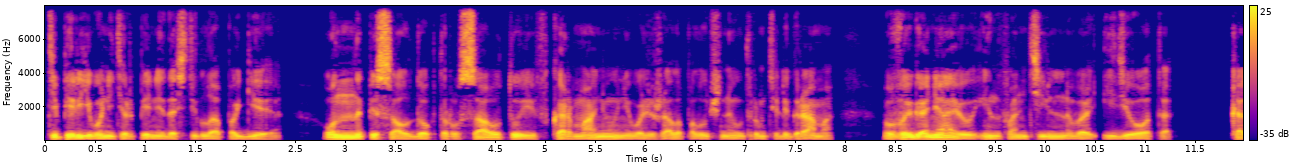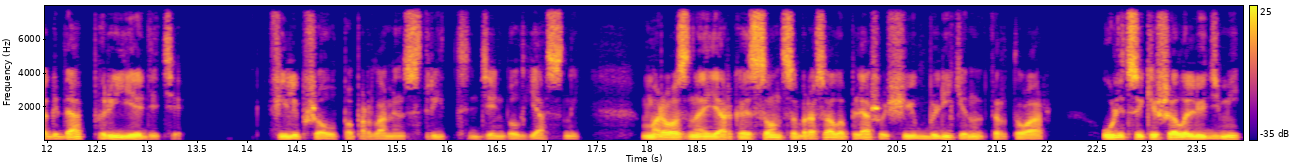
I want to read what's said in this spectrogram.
Теперь его нетерпение достигло апогея. Он написал доктору Сауту, и в кармане у него лежала полученная утром телеграмма «Выгоняю инфантильного идиота. Когда приедете?» Филипп шел по Парламент-стрит, день был ясный. Морозное яркое солнце бросало пляшущие блики на тротуар. Улица кишела людьми,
